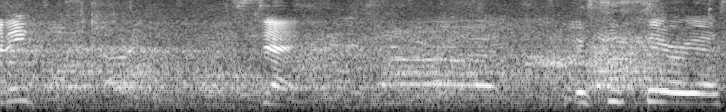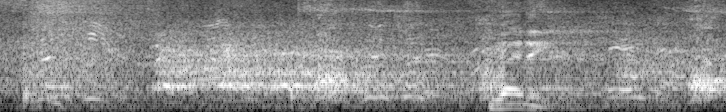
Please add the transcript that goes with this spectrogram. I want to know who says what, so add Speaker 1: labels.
Speaker 1: Ready? Stay.
Speaker 2: This is serious.
Speaker 3: Ready.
